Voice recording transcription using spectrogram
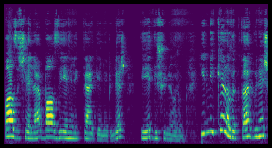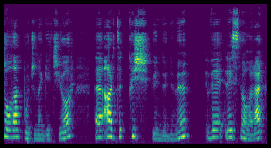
bazı şeyler, bazı yenilikler gelebilir diye düşünüyorum. 22 Aralık'ta Güneş Oğlak Burcu'na geçiyor. E, artık kış gün dönümü ve resmi olarak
